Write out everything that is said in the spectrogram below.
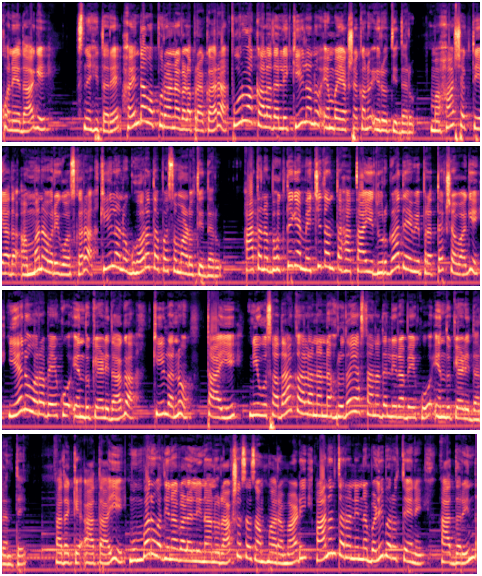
ಕೊನೆಯದಾಗಿ ಸ್ನೇಹಿತರೆ, ಹೈಂದವ ಪುರಾಣಗಳ ಪ್ರಕಾರ ಪೂರ್ವ ಕಾಲದಲ್ಲಿ ಕೀಲನು ಎಂಬ ಯಕ್ಷಕನು ಇರುತ್ತಿದ್ದರು. ಮಹಾಶಕ್ತಿಯಾದ ಅಮ್ಮನವರಿಗೋಸ್ಕರ ಕೀಲನು ಘೋರ ತಪಸ್ಸು ಮಾಡುತ್ತಿದ್ದರು. ಆತನ ಭಕ್ತಿಗೆ ಮೆಚ್ಚಿದಂತಹ ತಾಯಿ ದುರ್ಗಾದೇವಿ ಪ್ರತ್ಯಕ್ಷವಾಗಿ ಏನು ವರಬೇಕು ಎಂದು ಕೇಳಿದಾಗ, ಕೀಲನು, ತಾಯಿ, ನೀವು ಸದಾಕಾಲ ನನ್ನ ಹೃದಯ ಸ್ಥಾನದಲ್ಲಿರಬೇಕು ಎಂದು ಕೇಳಿದ್ದರಂತೆ. ಅದಕ್ಕೆ ಆ ತಾಯಿ, ಮುಂಬರುವ ದಿನಗಳಲ್ಲಿ ನಾನು ರಾಕ್ಷಸ ಸಂಹಾರ ಮಾಡಿ ಆನಂತರ ನಿನ್ನ ಬಳಿ ಬರುತ್ತೇನೆ. ಆದ್ದರಿಂದ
